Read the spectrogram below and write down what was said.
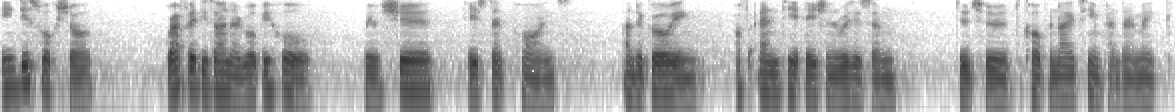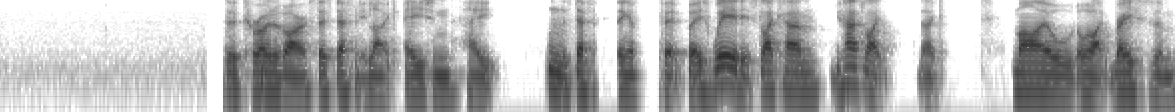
In this workshop, graphic designer Robbie Hall will share his standpoints on the growing of anti-Asian racism due to the COVID-19 pandemic. The coronavirus, there's definitely like Asian hate. Mm. There's definitely a thing of it, but it's weird. It's like um, you have like like mild or like racism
